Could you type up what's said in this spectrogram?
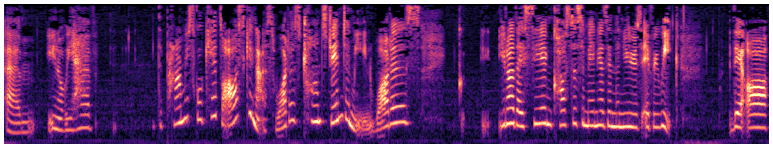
um, you know, we have the primary school kids are asking us, what does transgender mean? What is, you know, they're seeing Caster Semenya in the news every week there are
